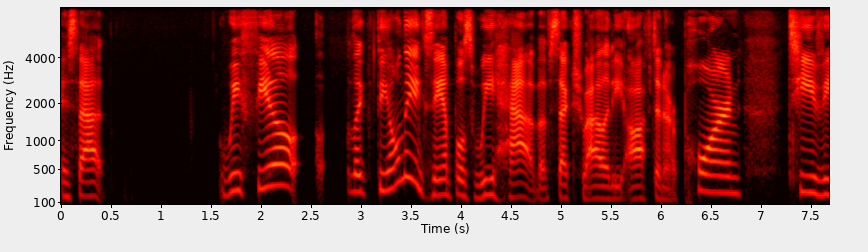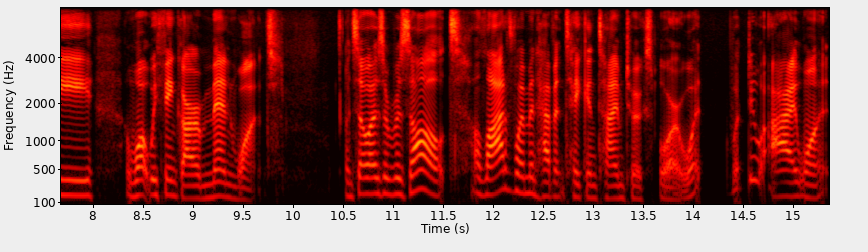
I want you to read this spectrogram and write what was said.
is that we feel like the only examples we have of sexuality often are porn, TV, and what we think our men want. And so as a result, a lot of women haven't taken time to explore what what do I want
